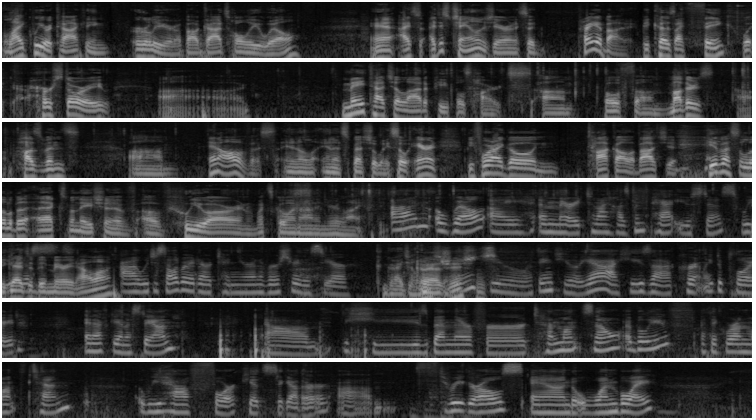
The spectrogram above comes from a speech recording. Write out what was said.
like we were talking earlier about God's holy will, and I, I just challenged her and I said, pray about it because I think what her story uh, may touch a lot of people's hearts, um, both um, mothers, um, husbands, um, and all of us in a, in a special way. So, Erin, before I go and talk all about you, give us a little bit of explanation of, of who you are and what's going on in your life. these days. Um, well, I am married to my husband, Pat Eustace. We you guys just, have been married how long? Uh, we just celebrated our 10 year anniversary this year. Congratulations. Congratulations. Thank you. Thank you. Yeah, he's uh, currently deployed in Afghanistan. Um, he's been there for 10 months now, I believe. I think we're on month 10. We have four kids together um, three girls and one boy.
